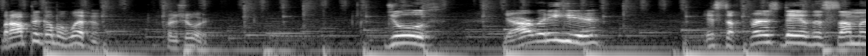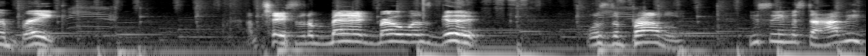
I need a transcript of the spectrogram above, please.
But I'll pick up a weapon. For sure. Jules, you're already here. It's the first day of the summer break. I'm chasing the bag, bro. What's good? What's the problem? You see Mr. Javi?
